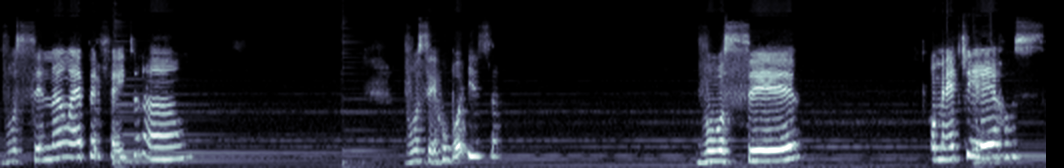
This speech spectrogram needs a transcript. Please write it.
Você não é perfeito, não. Você ruboriza. Você comete erros,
